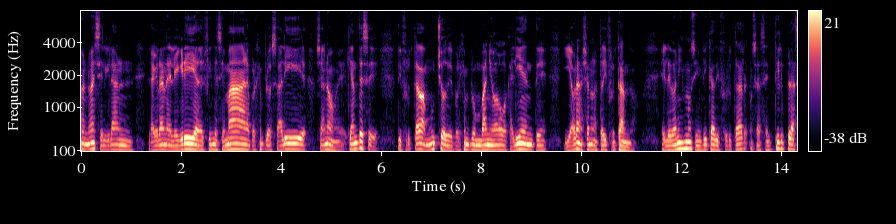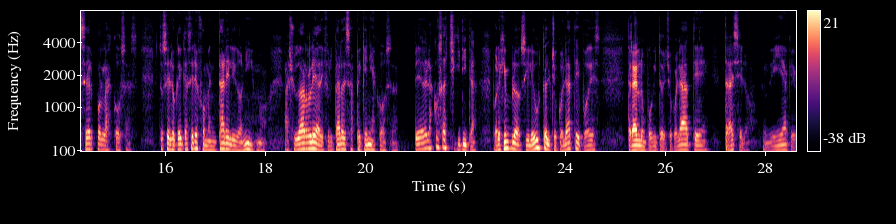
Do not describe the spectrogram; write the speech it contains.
No es el gran, la gran alegría del fin de semana, por ejemplo, salir, o sea, no, eh, que antes se disfrutaba mucho de, por ejemplo, un baño de agua caliente y ahora ya no lo está disfrutando. El hedonismo significa disfrutar, o sea, sentir placer por las cosas. Entonces lo que hay que hacer es fomentar el hedonismo, ayudarle a disfrutar de esas pequeñas cosas. pero de las cosas chiquititas. Por ejemplo, si le gusta el chocolate, podés traerle un poquito de chocolate, tráeselo. Un día que,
